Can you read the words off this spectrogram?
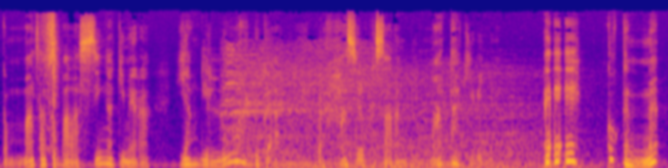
ke mata kepala singa kimera yang di luar dugaan berhasil bersarang di mata kirinya. Eh, eh, eh, kok kena?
